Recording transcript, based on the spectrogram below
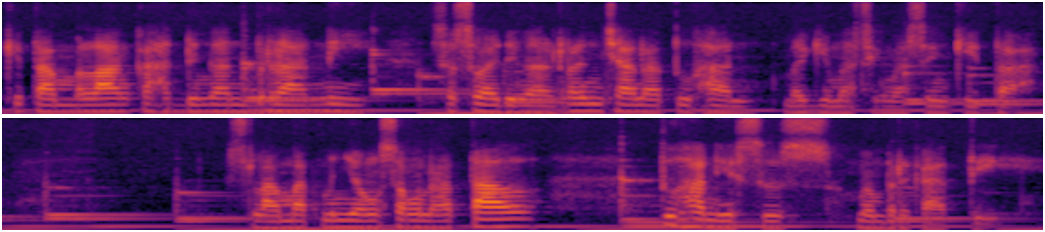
kita melangkah dengan berani sesuai dengan rencana Tuhan bagi masing-masing kita. Selamat menyongsong Natal, Tuhan Yesus memberkati.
